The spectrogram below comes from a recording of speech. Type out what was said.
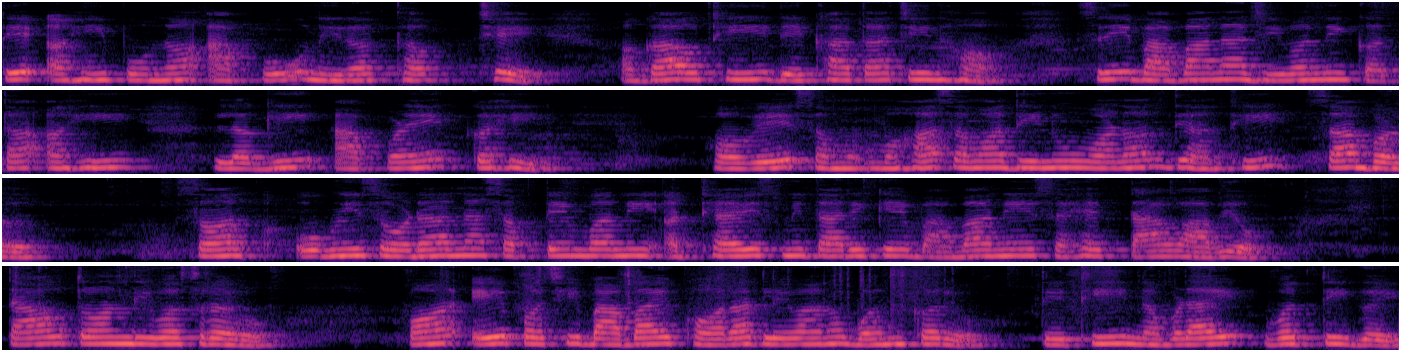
તે અહીં પુનઃ આપવું નિરર્થક છે. અગાઉથી દેખાતા ચિહ્ન. શ્રી બાબાના જીવનની કથા અહીં લગી આપણે કહી. હવે મહાસમાધિનું વર્ણન ધ્યાનથી સાંભળો. સન ઓગણીસો અઢારના સપ્ટેમ્બરની અઠ્યાવીસમી તારીખે બાબાને સહેજ તાવ આવ્યો. તાવ ત્રણ દિવસ રહ્યો. પણ એ પછી બાબાએ ખોરાક લેવાનું બંધ કર્યો. તેથી નબળાઈ વધતી ગઈ.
